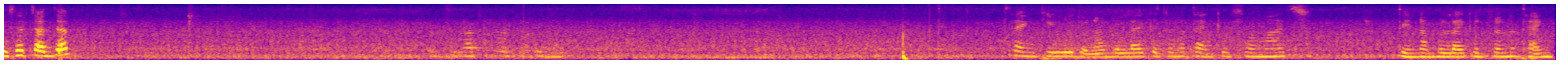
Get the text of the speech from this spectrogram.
কিসের চার্জার থ্যাংক ইউ দু নম্বর লাইকের জন্য থ্যাংক ইউ সো মাচ তিন নম্বর লাইকের জন্য থ্যাংক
